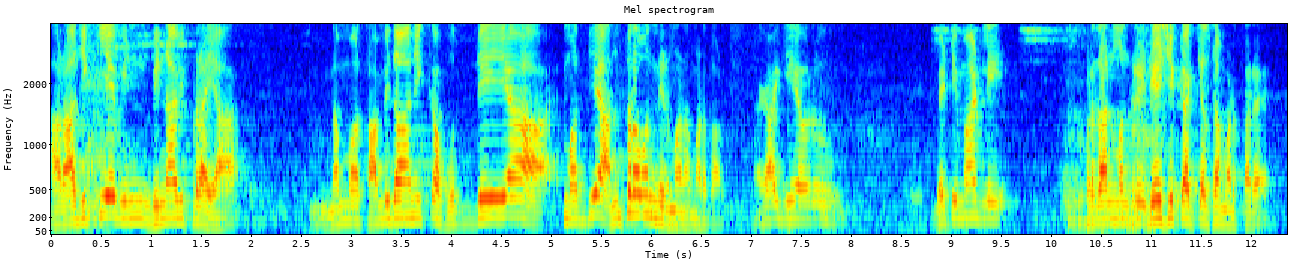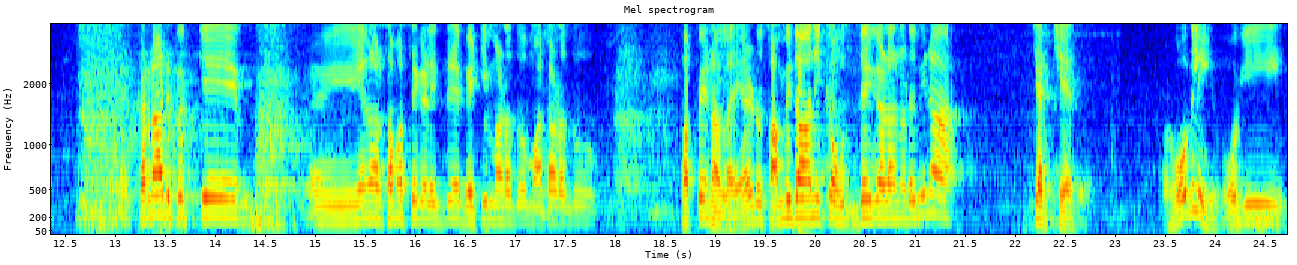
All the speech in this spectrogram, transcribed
ಆ ರಾಜಕೀಯ ಭಿನ್ ಭಿನ್ನಾಭಿಪ್ರಾಯ ನಮ್ಮ ಸಾಂವಿಧಾನಿಕ ಹುದ್ದೆಯ ಮಧ್ಯೆ ಅಂತರವನ್ನು ನಿರ್ಮಾಣ ಮಾಡಬಾರ್ದು. ಹಾಗಾಗಿ ಅವರು ಭೇಟಿ ಮಾಡಲಿ. ಪ್ರಧಾನಮಂತ್ರಿ ದೇಶಕ್ಕಾಗಿ ಕೆಲಸ ಮಾಡ್ತಾರೆ. ಕರ್ನಾಟಕಕ್ಕೆ ಏನಾದ್ರು ಸಮಸ್ಯೆಗಳಿದ್ದರೆ ಭೇಟಿ ಮಾಡೋದು, ಮಾತಾಡೋದು ತಪ್ಪೇನಲ್ಲ. ಎರಡು ಸಾಂವಿಧಾನಿಕ ಹುದ್ದೆಗಳ ನಡುವಿನ ಚರ್ಚೆ ಅದು. ಅವ್ರು ಹೋಗಲಿ. ಹೋಗಿ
